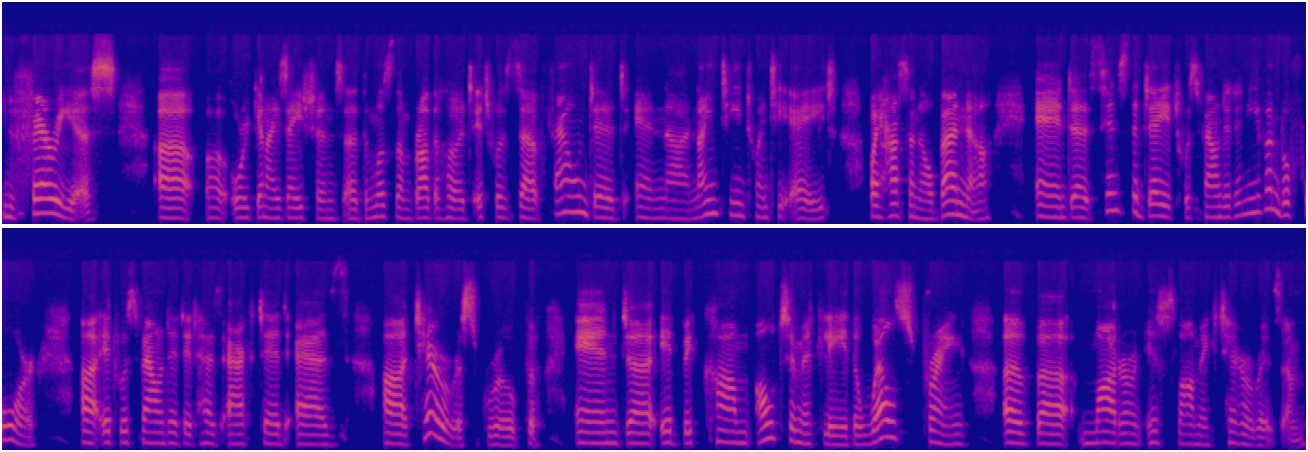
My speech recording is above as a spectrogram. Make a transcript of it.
nefarious uh, uh, organizations, uh, the Muslim Brotherhood. It was uh, founded in 1928 uh, by Hassan al-Banna. And uh, since the day it was founded, and even before it was founded, it has acted as uh, terrorist group and uh, it become ultimately the wellspring of uh, modern Islamic terrorism.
